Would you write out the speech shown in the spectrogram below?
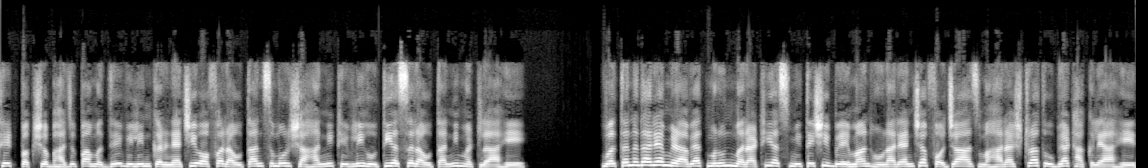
थेट पक्ष भाजपामध्ये विलीन करण्याची ऑफर राऊतांसमोर शहांनी ठेवली होती असं राऊतांनी म्हटलं आहे. वतनदाऱ्या मिळाव्यात म्हणून मराठी अस्मितेशी बेमान होणाऱ्यांच्या फौजा आज महाराष्ट्रात उभ्या ठाकल्या आहेत.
